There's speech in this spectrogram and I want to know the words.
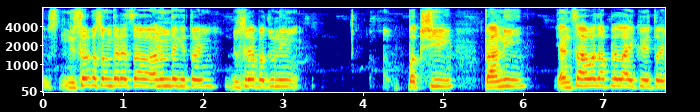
निसर्ग सौंदर्याचा आनंद घेतोय. दुसऱ्या बाजूने पक्षी प्राणी यांचा आवाज आपल्याला ऐकू येतोय.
